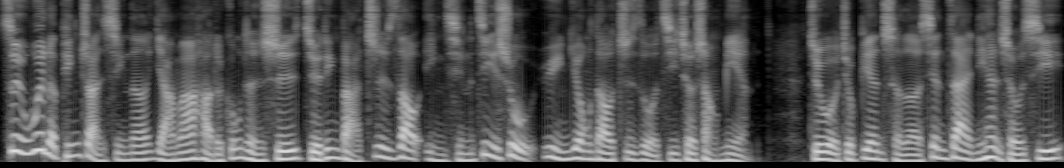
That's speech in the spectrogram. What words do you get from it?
所以为了拼转型呢，雅马哈的工程师决定把制造引擎的技术运用到制作机车上面。结果就变成了现在你很熟悉，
